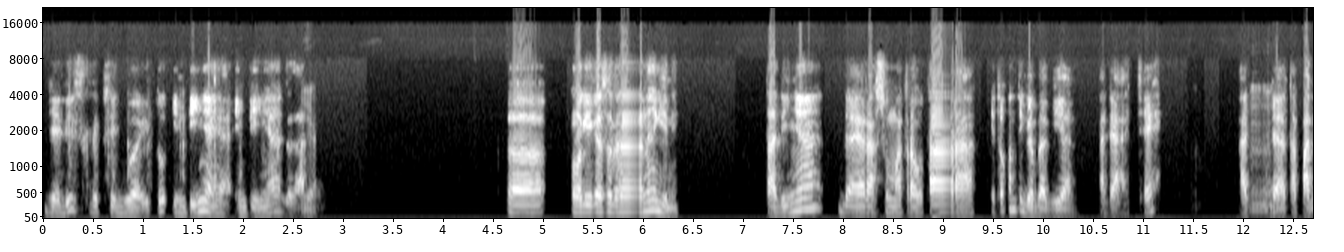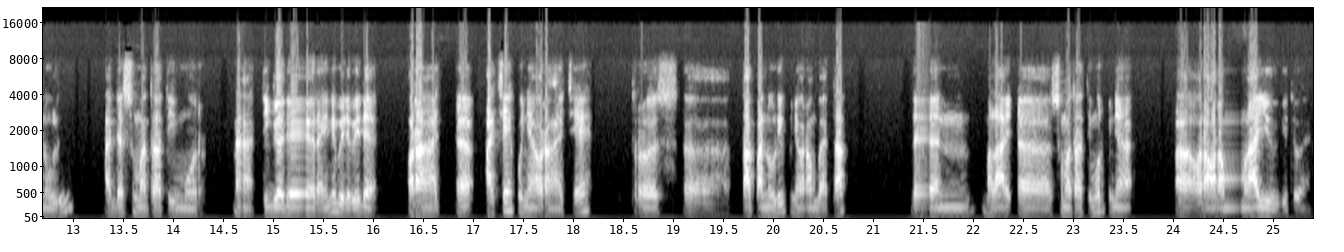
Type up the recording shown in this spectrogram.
jadi skripsi gue itu intinya ya intinya adalah yeah. Iya. uh, logika sederhananya gini tadinya daerah Sumatera Utara itu kan tiga bagian ada Aceh ada hmm. Tapanuli ada Sumatera Timur nah tiga daerah ini beda-beda orang uh, Aceh punya orang Aceh terus uh, Tapanuli punya orang Batak dan Malay uh, Sumatera Timur punya orang-orang uh, Melayu gitu kan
